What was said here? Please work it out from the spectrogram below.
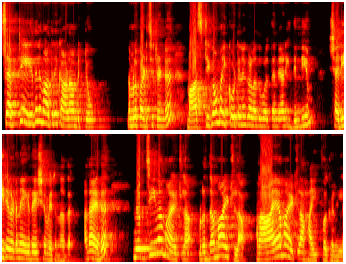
സെപ്റ്റ ഏതിൽ മാത്രമേ കാണാൻ പറ്റൂ? നമ്മൾ പഠിച്ചിട്ടുണ്ട് മാസ്റ്റിഗോ മൈക്കോട്ടിനൊക്കെ ഉള്ളതുപോലെ തന്നെയാണ് ഇതിന്റെയും ശരീരഘടന ഏകദേശം വരുന്നത്. അതായത് നിർജീവമായിട്ടുള്ള മൃതമായിട്ടുള്ള പ്രായമായിട്ടുള്ള ഹൈഫകളിൽ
